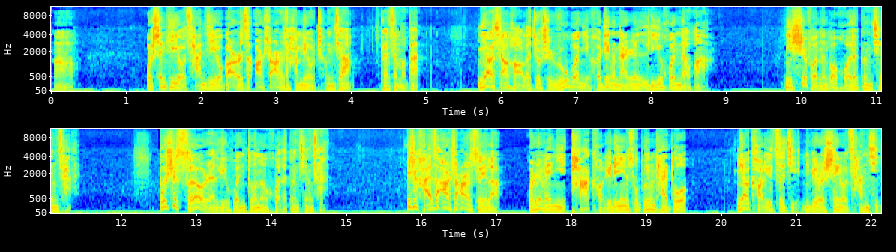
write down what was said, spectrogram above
啊。我身体有残疾，有个儿子二十二岁还没有成家，该怎么办？你要想好了，就是如果你和这个男人离婚的话，你是否能够活得更精彩？不是所有人离婚都能活得更精彩。其实孩子二十二岁了，我认为你他考虑的因素不用太多，你要考虑自己。你比如身有残疾，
